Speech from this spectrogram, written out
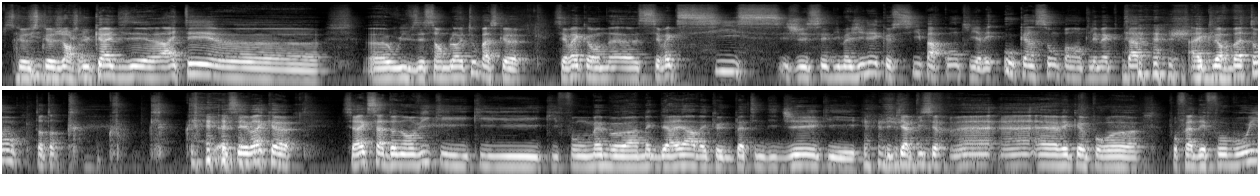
Parce que, ce que Georges Lucas il disait euh, arrêtez, euh, euh, où il faisait semblant et tout, parce que c'est vrai, qu'on a- c'est vrai que si, si- j'essaie d'imaginer que si par contre il n'y avait aucun son pendant que les mecs tapent avec leur bâton, t'entends. C'est vrai que c'est vrai que ça donne envie qu'ils qu'ils- qu'ils font même euh, un mec derrière avec une platine DJ et qui, et qui appuie sur euh, euh, euh, avec euh, pour euh, pour faire des faux bruits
